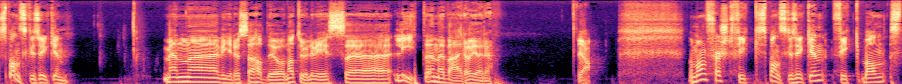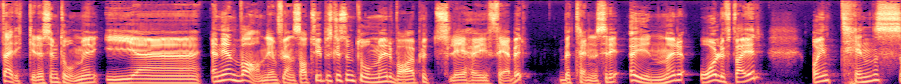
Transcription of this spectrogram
spanskesyken. Men uh, viruset hadde jo naturligvis lite med været å gjøre. Ja. Når man først fikk spanskesyken, fikk man sterkere symptomer i, eh, enn i en vanlig influensa. Typiske symptomer var plutselig høy feber, betennelser i øyne og luftveier, og intens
